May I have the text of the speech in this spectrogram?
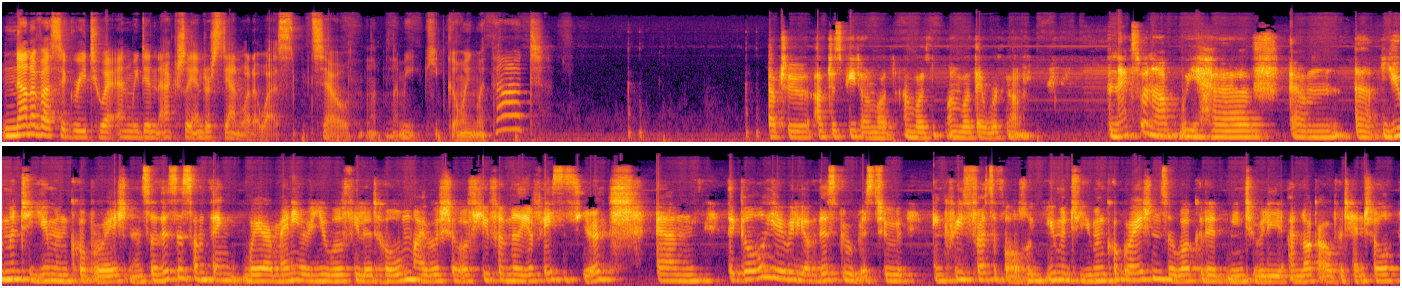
none of us agreed to it and we didn't actually understand what it was. So let me keep going with that. Up to up to speed on what on what on what they're working on. Next one up, we have um, human to human cooperation. And so this is something where many of you will feel at home. I will show a few familiar faces here. Um, the goal here really of this group is to increase, first of all, human to human cooperation. So what could it mean to really unlock our potential?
